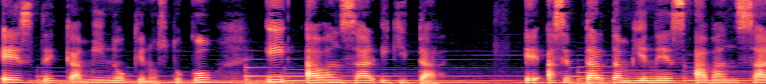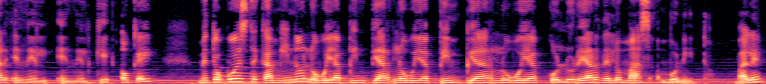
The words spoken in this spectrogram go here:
este camino que nos tocó y avanzar y quitar. Eh, aceptar también es avanzar en el, en el que, ok, me tocó este camino, lo voy a pintear, lo voy a pimpear, lo voy a colorear de lo más bonito, ¿vale?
